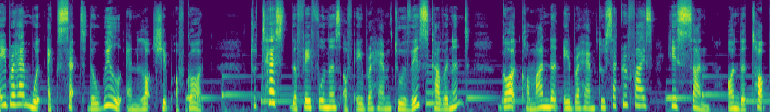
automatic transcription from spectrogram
Abraham would accept the will and lordship of God. To test the faithfulness of Abraham to this covenant, God commanded Abraham to sacrifice his son on the top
